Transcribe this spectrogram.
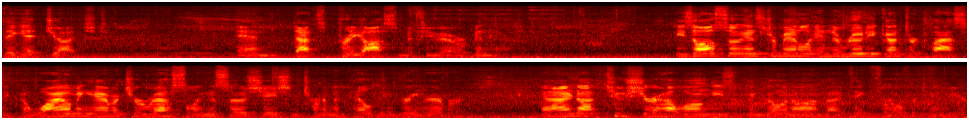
they get judged. And that's pretty awesome if you've ever been there. He's also instrumental in the Rudy Gunter Classic, a Wyoming Amateur Wrestling Association tournament held in Green River. And I'm not too sure how long these have been going on, but I think for over 10 years.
